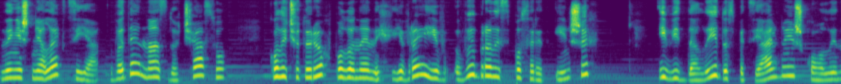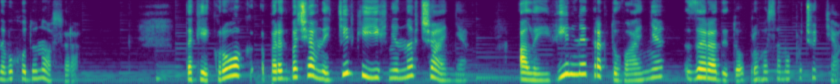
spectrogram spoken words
Нинішня лекція веде нас до часу, коли чотирьох полонених євреїв вибрали спосеред інших і віддали до спеціальної школи Навуходоносора. Такий крок передбачав не тільки їхнє навчання, але й вільне трактування заради доброго самопочуття.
